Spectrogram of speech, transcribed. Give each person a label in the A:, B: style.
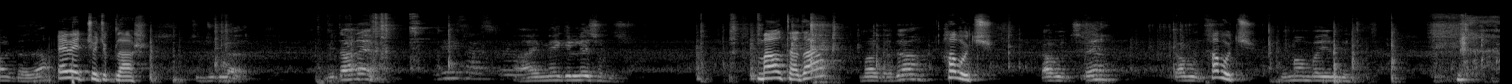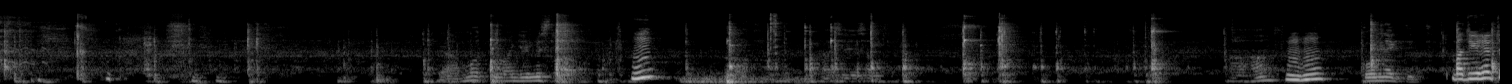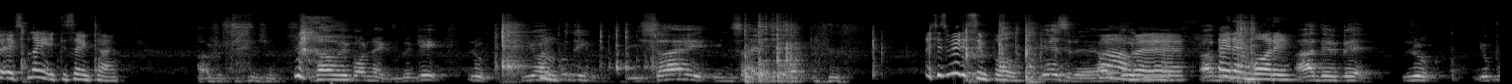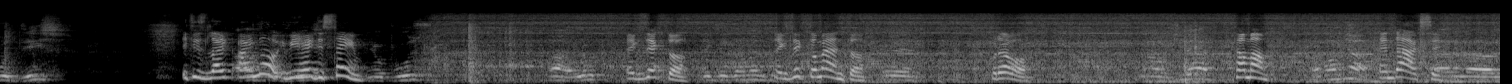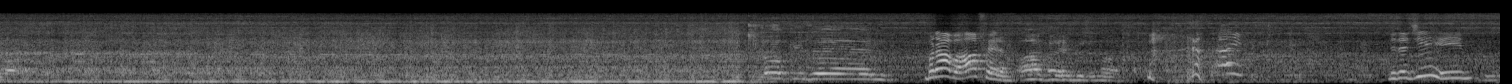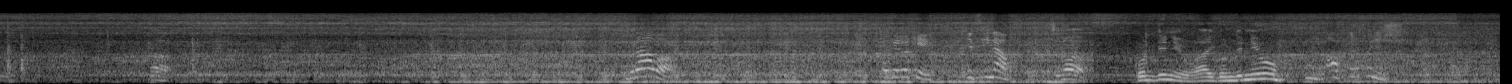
A: Malta'da
B: Evet çocuklar.
A: çocuklar. Bir tane I make lessons.
B: Malta'da
A: Malta'da
B: havuç.
A: kavuç he? Kavuç.
B: Havuç.
A: İmam bayıldı. ya mutlu gelmişti.
B: Hı?
A: Her şeyi sattı. Aha.
B: Hı hı.
A: Connected.
B: But you have to explain at the same time.
A: I will tell you. Now we connected, okay? Look, you are putting inside, inside here.
B: It is very simple.
A: yes, Ray, I told
B: be.
A: you. Look,
B: Ere more.
A: ADB. Look, you put this.
B: It is like I know
A: after
B: we have the same.
A: You push. Ah, look,
B: Exacto.
A: exactamente.
B: Exactamente.
A: Eh,
B: Bravo.
A: now here,
B: Tamam. Hem
A: de aksi. Çok güzel.
B: Bravo, aferin.
A: Aferin kızım
B: abi. Dedeciğim. Bravo. Okay, okay. It's enough.
A: It's enough. Continue. I continue.
B: Hmm, After finish.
